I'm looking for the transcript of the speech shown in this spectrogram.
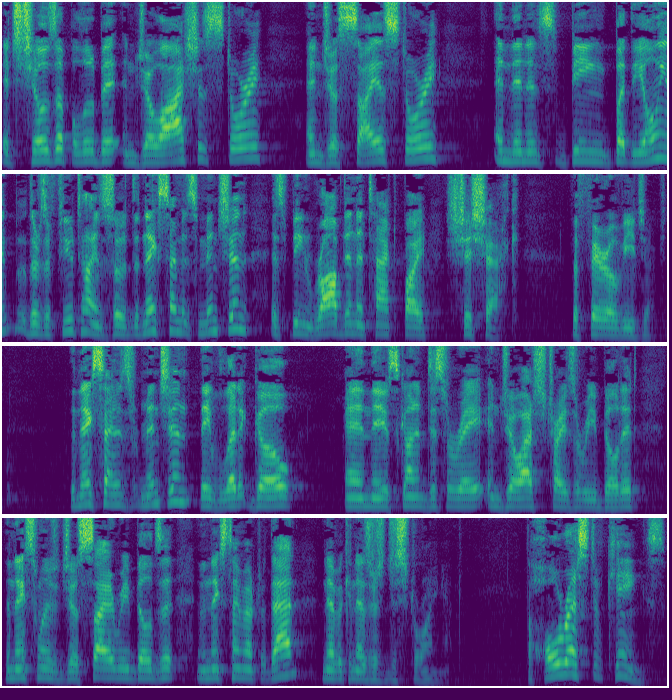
It shows up a little bit in Joash's story and Josiah's story, and then it's being, but the only, there's a few times. So the next time it's mentioned, it's being robbed and attacked by Shishak, the Pharaoh of Egypt. The next time it's mentioned, they've let it go and it's gone in disarray, and Joash tries to rebuild it. The next one is Josiah rebuilds it, and the next time after that, Nebuchadnezzar's destroying it. The whole rest of Kings,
